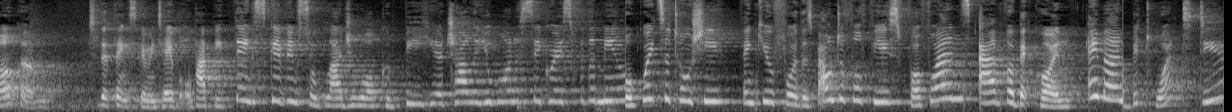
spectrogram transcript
Welcome to the Thanksgiving table. Happy Thanksgiving, so glad you all could be here. Charlie, you want to say grace for the meal? Oh, great Satoshi, thank you for this bountiful feast for friends and for Bitcoin. Amen. Bit what, dear?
